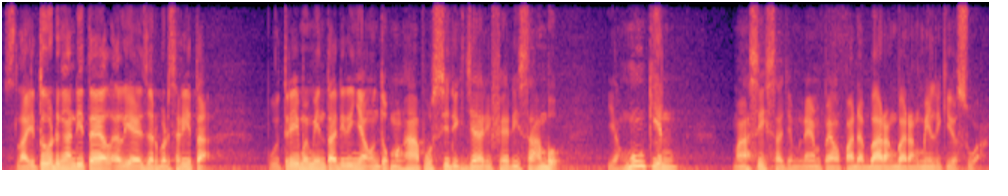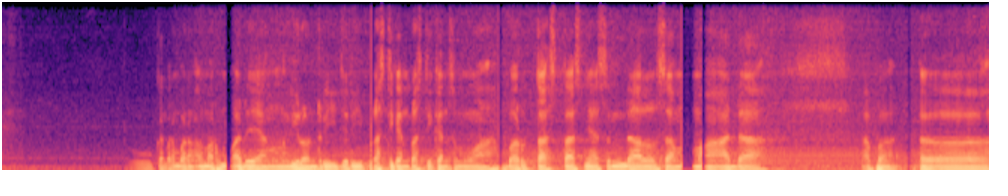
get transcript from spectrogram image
Setelah itu dengan detail Eliezer bercerita, Putri meminta dirinya untuk menghapus sidik jari Ferdi Sambo yang mungkin masih saja menempel pada barang-barang milik Yosua. Kan barang-barang almarhum ada yang di laundry, jadi plastikan-plastikan semua. Baru tas-tasnya, sendal, sama ada apa eh,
